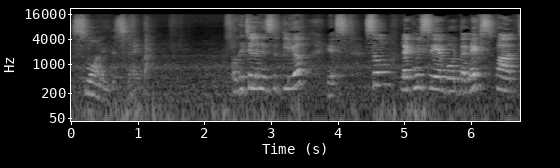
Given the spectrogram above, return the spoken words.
small intestine. Okay children is it clear? Yes. So let me say about the next part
